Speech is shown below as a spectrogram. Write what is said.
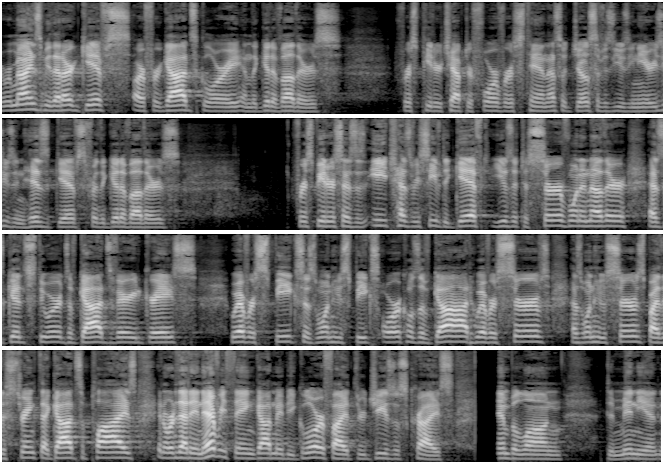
It reminds me that our gifts are for God's glory and the good of others. 1 Peter chapter 4 verse 10. That's what Joseph is using here. He's using his gifts for the good of others. 1 Peter says, as each has received a gift, use it to serve one another as good stewards of God's varied grace. Whoever speaks as one who speaks oracles of God. Whoever serves as one who serves by the strength that God supplies, in order that in everything God may be glorified through Jesus Christ. And belong dominion,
